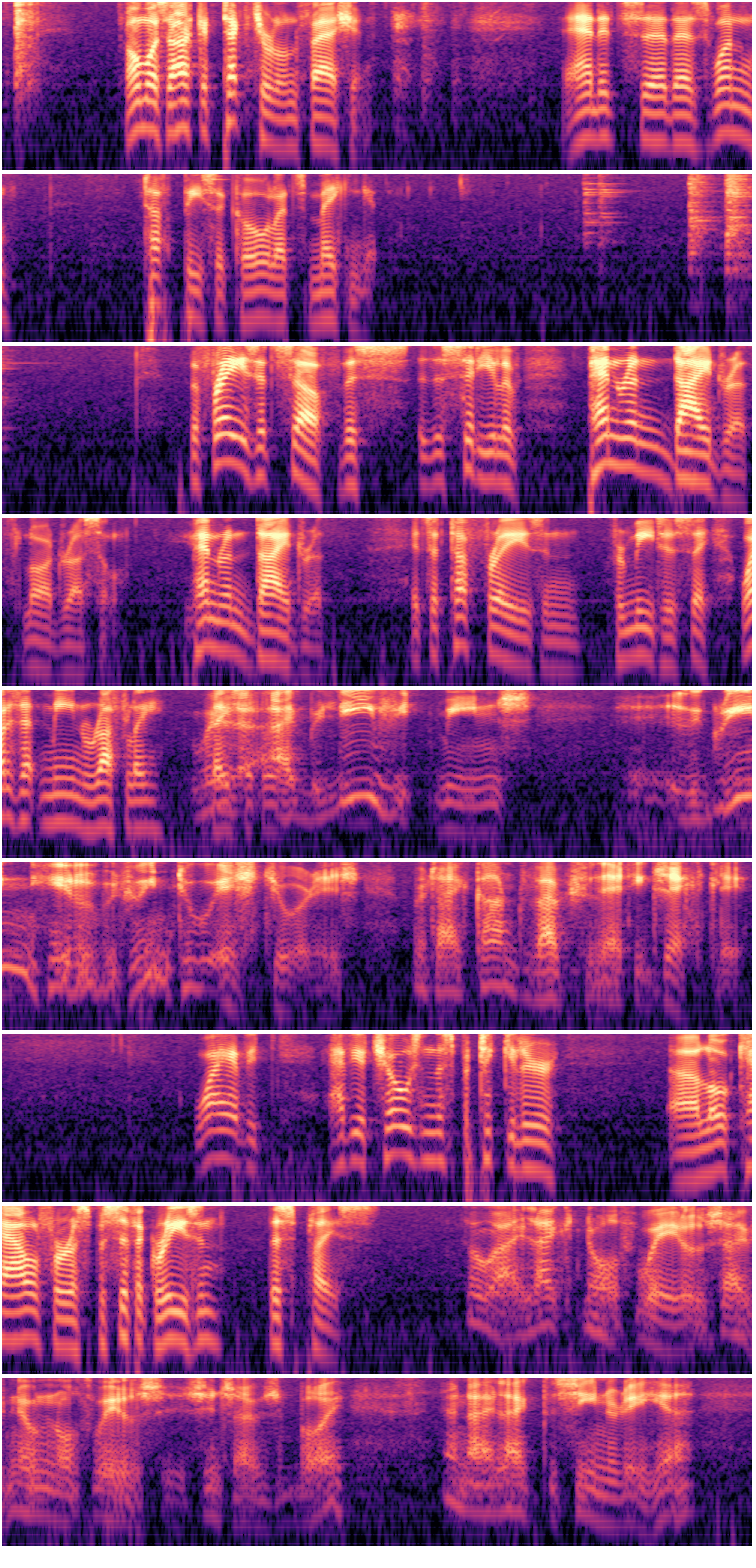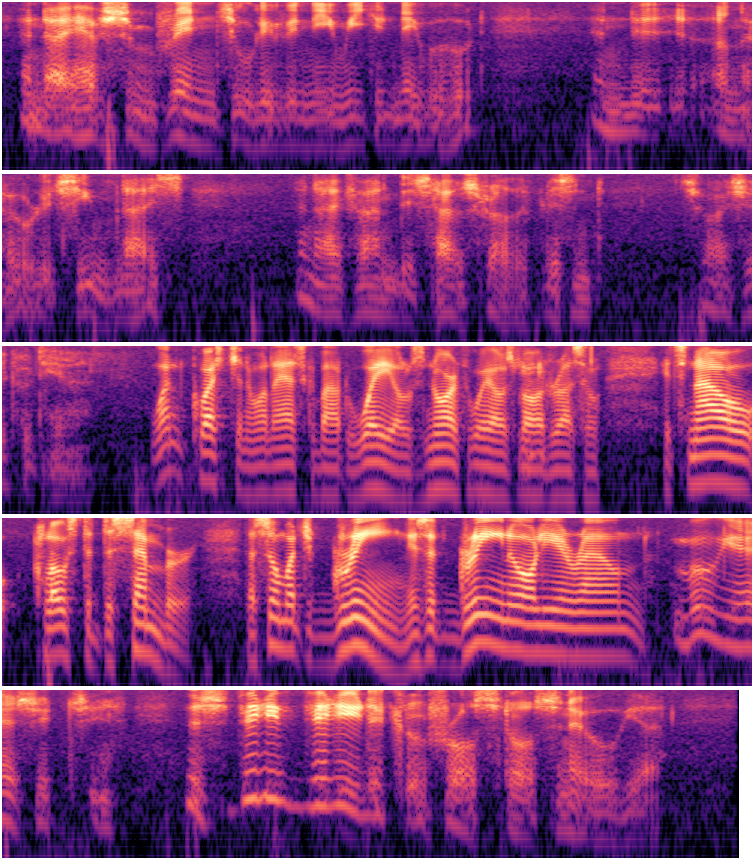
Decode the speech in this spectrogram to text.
almost architectural in fashion. and it's uh, there's one tough piece of coal that's making it. The phrase itself, this the city you live, Penrhyndeudraeth, Lord Russell. Penrhyndeudraeth. It's a tough phrase and for me to say. What does that mean roughly? Well, basically? I believe it means the green hill between two estuaries, but I can't vouch for that exactly. Why have you have you chosen this particular uh, locale for a specific reason? This place. Oh, I like North Wales. I've known North Wales since I was a boy, and I like the scenery here. And I have some friends who live in the immediate neighborhood, and uh, on the whole it seemed nice. And I found this house rather pleasant, so I settled here. One question I want to ask about Wales, North Wales, Lord Russell. It's now close to December. There's so much green. Is it green all year round? Oh, yes, it, uh, there's very, very little frost or snow here.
